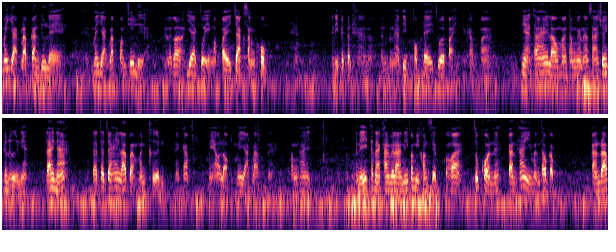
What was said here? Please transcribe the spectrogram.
ไม่อยากรับการดูแล ไม่อยากรับความช่วยเหลือ แล้วก็แยกตัวเองออกไปจากสังคม อันนี้เป็นปัญหาเนาะเป็นปัญหาที่พบได้ทั่วไปนะครับว่าเนี่ยถ้าให้เรามาทำงานอาสาช่วยคนอื่นเนี่ยได้นะ แต่ถ้าจะให้รับอะมันเขินนะครับ ไม่เอาหรอกไม่อยากรับนะต้องให้ อันนี้ธนาคารเวลานี้ก็มีคอนเซปต์ว่าทุกคนนะการให้มันเท่ากับการรับ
